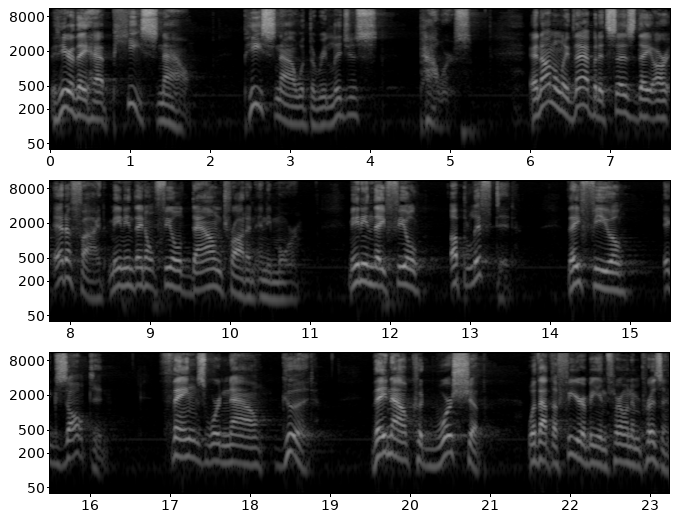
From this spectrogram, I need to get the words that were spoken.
But here they have peace now, peace now with the religious powers. And not only that, but it says they are edified, meaning they don't feel downtrodden anymore, meaning they feel uplifted, they feel exalted. Things were now good. They now could worship without the fear of being thrown in prison.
